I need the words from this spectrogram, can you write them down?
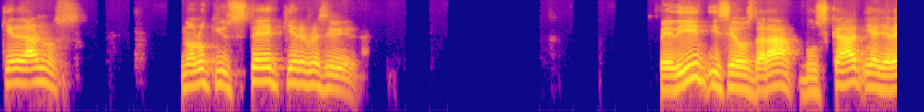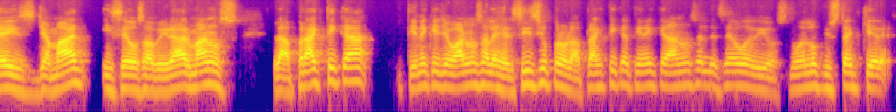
quiere darnos, no lo que usted quiere recibir. Pedid y se os dará, buscad y hallaréis, llamad y se os abrirá, hermanos. La práctica tiene que llevarnos al ejercicio, pero la práctica tiene que darnos el deseo de Dios, no es lo que usted quiere.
